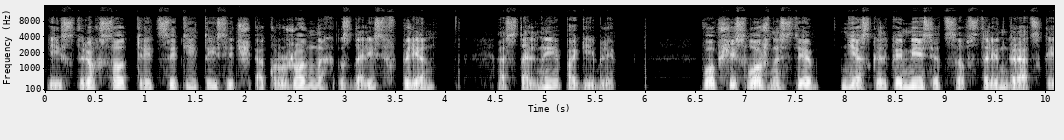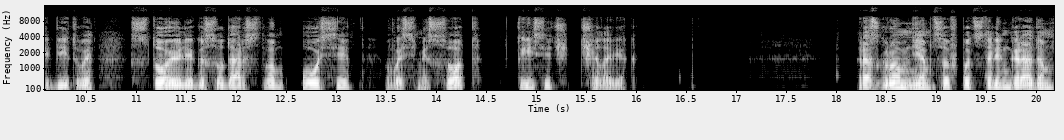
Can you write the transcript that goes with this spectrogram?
из 330 тысяч окруженных сдались в плен, остальные погибли. В общей сложности несколько месяцев Сталинградской битвы стоили государствам оси 800 тысяч человек. Разгром немцев под Сталинградом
